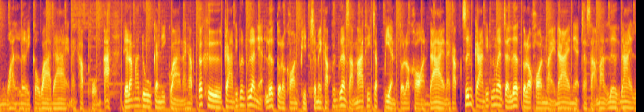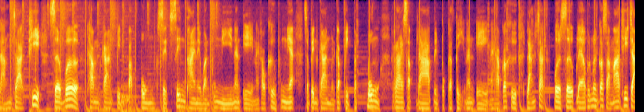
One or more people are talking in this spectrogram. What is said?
1 วันเลยก็ว่าได้นะครับผมอะเดี๋ยวเรามาดูกันดีกว่านะครับก็คือการที่เพื่อนๆเนี่ยเลือกตัวละครผิดใช่ไหมครับเพื่อนๆสามารถที่จะเปลี่ยนตัวละครได้นะครับซึ่งการที่เพื่อนๆจะเลือกตัวละครใหม่ได้เนี่ยจะสามารถเลือกได้หลังจากที่เซิร์ฟเวอร์ทำการปิดปรับปรุงเสร็จสิ้นภายในวันพรุ่งนี้นั่นเองนะครับคือพรุ่งนี้จะเป็นการเหมือนกับปิดปรับปรุงรายสัปดาห์เป็นปกตินั่นเองนะครับก็คือหลังจากเปิดเซิร์ฟแล้วเพื่อนๆก็สามารถที่จะ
